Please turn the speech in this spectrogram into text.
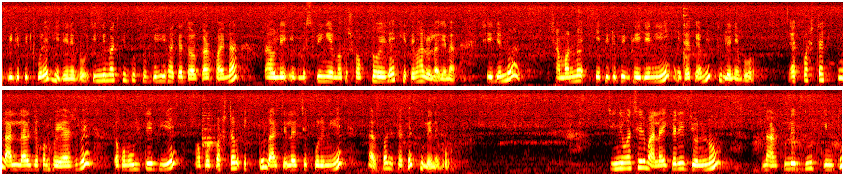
এপিট এপিট করে ভেজে নেব। চিংড়ি মাছ কিন্তু খুব বেশি ভাজার দরকার হয় না। তাহলে এগুলো স্প্রিংয়ের মতো শক্ত হয়ে যায়, খেতে ভালো লাগে না। সেই জন্য সামান্য এপিট উপিট ভেজে নিয়ে এটাকে আমি তুলে নেব। এক পাশটা একটু লাল লাল যখন হয়ে আসবে, তখন উল্টে দিয়ে অপর পাশটাও একটু লালচে লালচে করে নিয়ে তারপর এটাকে তুলে নেব। চিংড়ি মাছের মালাইকারির জন্য নারকেলের দুধ কিন্তু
